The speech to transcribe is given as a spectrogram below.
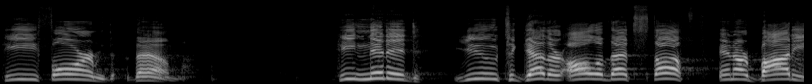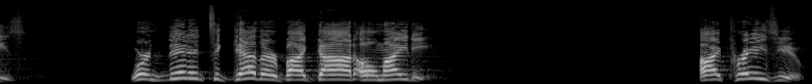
He formed them. He knitted you together, all of that stuff in our bodies. We're knitted together by God Almighty. I praise you,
